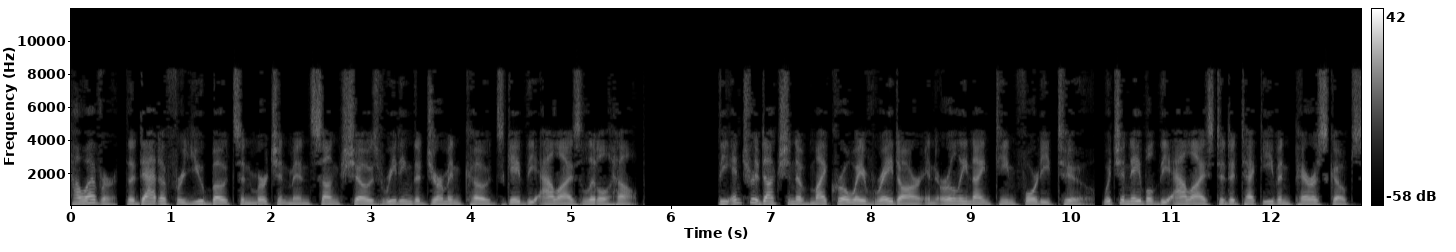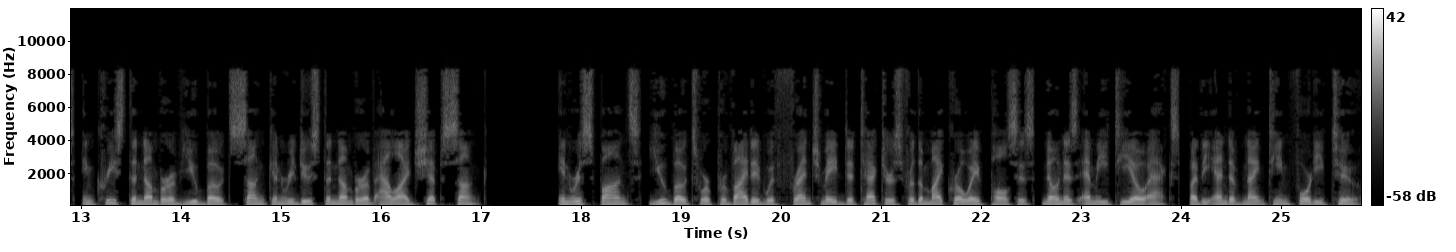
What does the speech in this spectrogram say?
However, the data for U-boats and merchantmen sunk shows reading the German codes gave the Allies little help. The introduction of microwave radar in early 1942, which enabled the Allies to detect even periscopes, increased the number of U-boats sunk and reduced the number of Allied ships sunk. In response, U-boats were provided with French-made detectors for the microwave pulses, known as METOX. By the end of 1942,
